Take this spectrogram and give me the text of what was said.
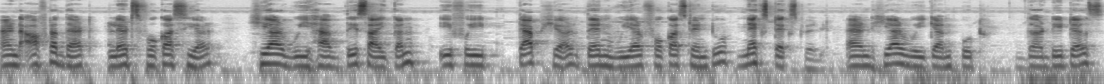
and after that let's focus here. Here we have this icon. If we tap here then we are focused into next text field. And here we can put the details.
